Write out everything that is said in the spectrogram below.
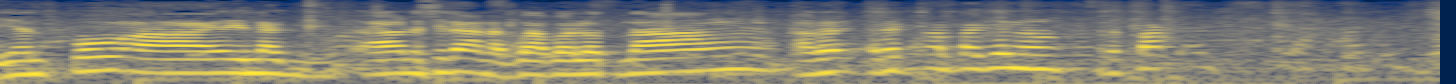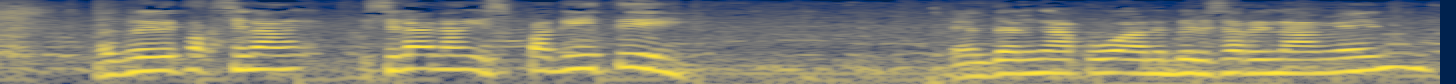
Ayan po ay nag ano sila nagbabalot ng ano, repak tagin no? Repak. Nagre-repak sila, sila ng spaghetti. And dahil nga po anniversary namin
